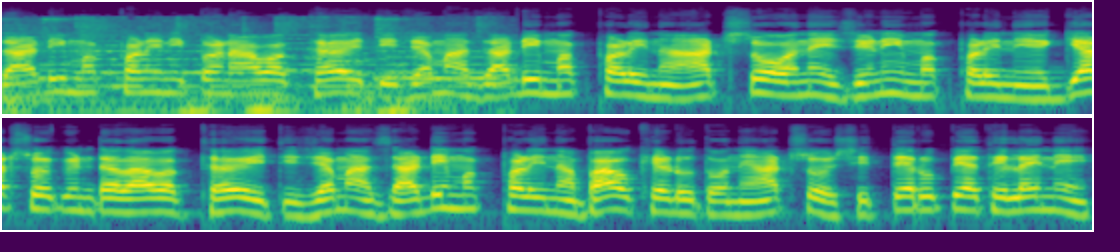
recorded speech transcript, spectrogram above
જાડી મગફળીની પણ આવક થઈ હતી. જેમાં જાડી મગફળીના આઠસો અને ઝીણી મગફળીની અગિયારસો ક્વિન્ટલ આવક થઈ હતી. જેમાં જાડી મગફળીના ભાવ ખેડૂતોને આઠસો સિત્તેર રૂપિયાથી લઈને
